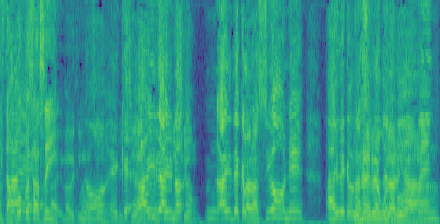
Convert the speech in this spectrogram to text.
y tampoco es, así. Hay una declaración no, que hay, hay, una, hay declaraciones, hay declaraciones. Una irregularidad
